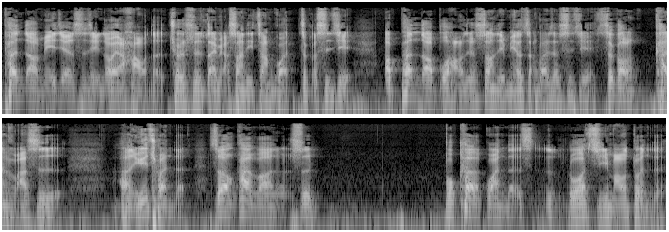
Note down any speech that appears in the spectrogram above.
碰到每一件事情都要好的，就是代表上帝掌管这个世界；而碰到不好，就是上帝没有掌管这世界。这种看法是很愚蠢的，这种看法是不客观的，逻辑矛盾的。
